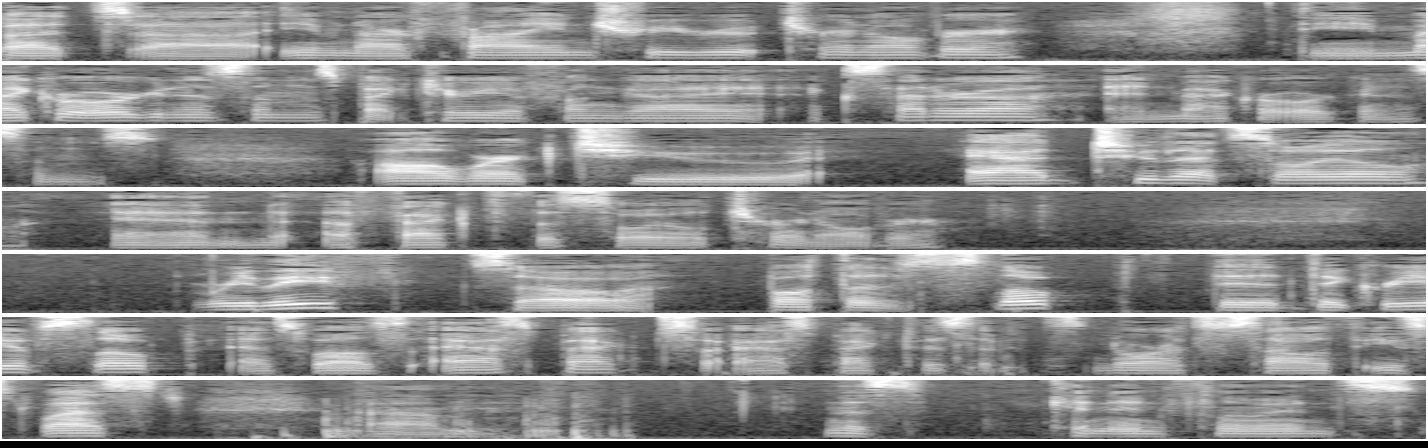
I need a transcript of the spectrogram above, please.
but uh, even our fine tree root turnover, the microorganisms, bacteria, fungi, etc., and macroorganisms all work to add to that soil and affect the soil turnover. Relief, so both the slope, the degree of slope, as well as the aspect. So aspect is if it's north, south, east, west. Um, this can influence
